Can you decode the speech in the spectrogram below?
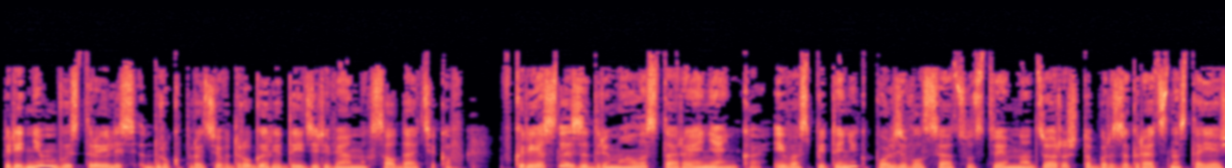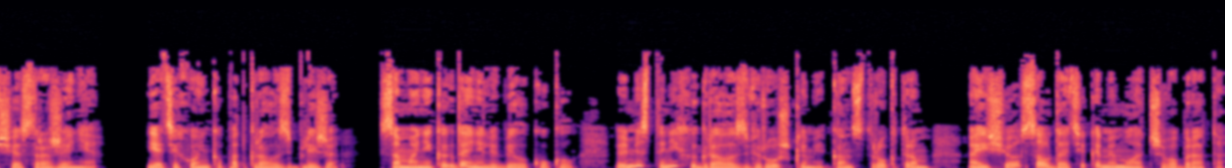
Перед ним выстроились друг против друга ряды деревянных солдатиков. В кресле задремала старая нянька, и воспитанник пользовался отсутствием надзора, чтобы разыграть настоящее сражение. Я тихонько подкралась ближе. Сама никогда не любила кукол. Вместо них играла зверушками, конструктором, а еще солдатиками младшего брата.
